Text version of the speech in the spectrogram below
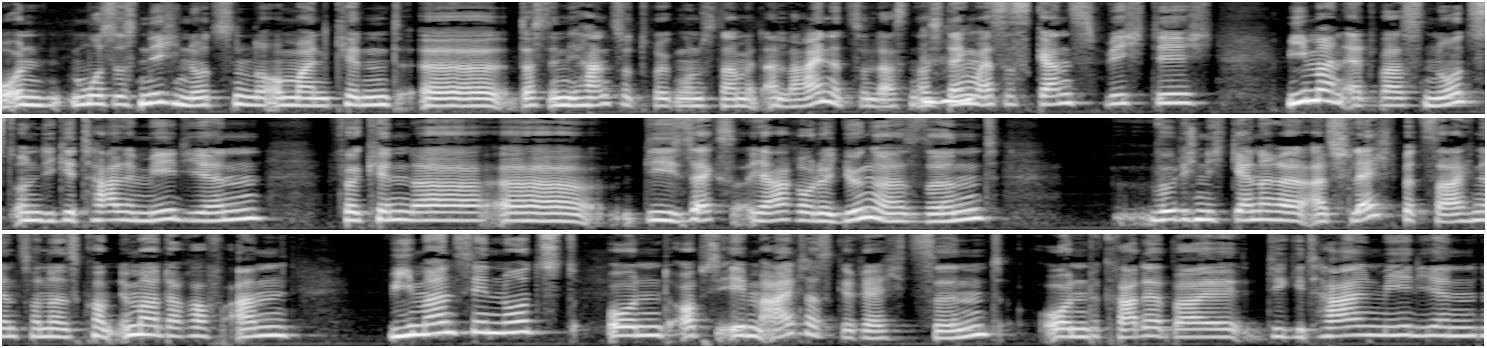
und muss es nicht nutzen, um mein Kind äh, das in die Hand zu drücken und es damit alleine zu lassen. Also mhm. ich denke mal, es ist ganz wichtig, wie man etwas nutzt und digitale Medien für Kinder, äh, die sechs Jahre oder jünger sind, würde ich nicht generell als schlecht bezeichnen, sondern es kommt immer darauf an, wie man sie nutzt und ob sie eben altersgerecht sind. Und gerade bei digitalen Medien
